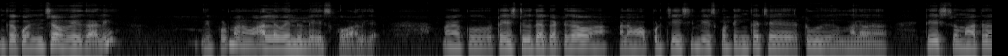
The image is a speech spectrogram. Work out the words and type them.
ఇంకా కొంచెం వేగాలి. ఇప్పుడు మనం అల్లం వెల్లుల్లి వేసుకోవాలి ఇక మనకు టేస్ట్కి తగ్గట్టుగా మనం అప్పుడు చేసింది వేసుకుంటే ఇంకా చే టూ మన టేస్ట్ మాత్రం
